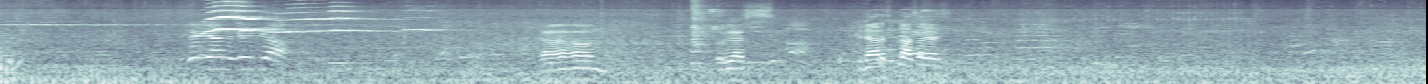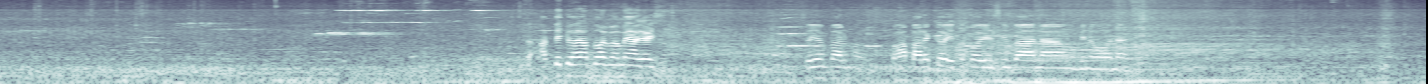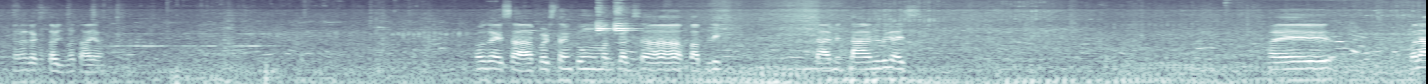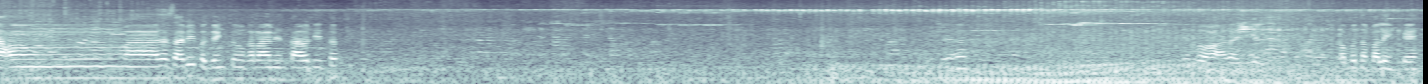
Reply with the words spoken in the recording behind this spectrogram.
Yan. So guys, Pinares Plaza guys. Update ko lang po mamaya guys. So yung par mga pare ko, ito po yung simbahan ng binangonan. Ano guys, tawid mo tayo. Oh guys, ah, first time kong mag-vlog sa public. Daming tao nito guys. Ay wala akong masasabi pag ganito karaming tao dito. Yan. Yan po mga Rachel. Papunta palengke.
